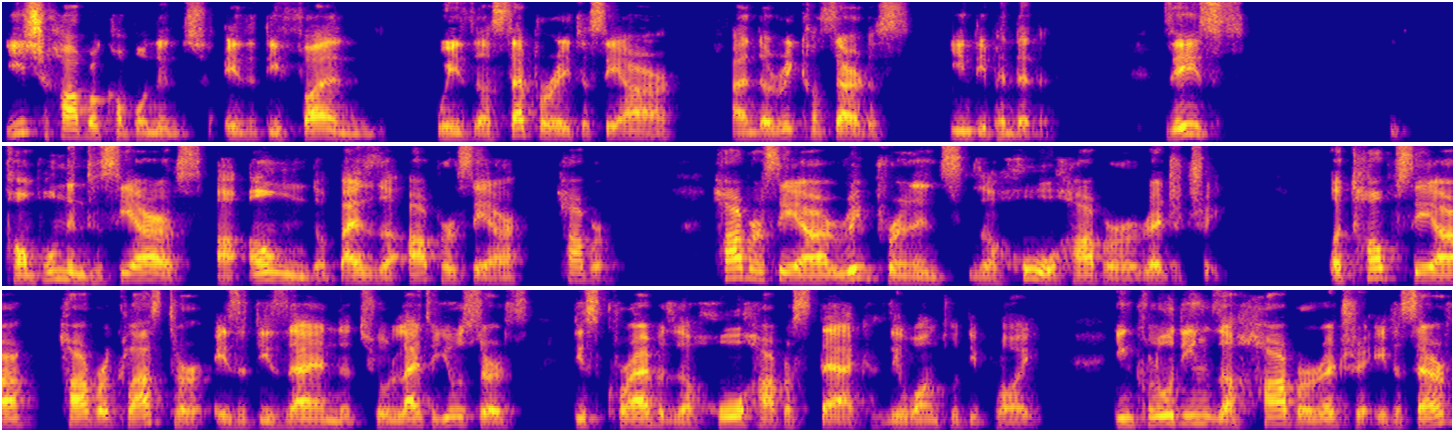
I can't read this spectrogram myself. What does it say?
Each Harbor component is defined with a separate CR and reconciled independent. These component CRs are owned by the upper CR Harbor. Harbor CR represents the whole Harbor registry. A top CR Harbor cluster is designed to let users describe the whole Harbor stack they want to deploy, including the Harbor registry itself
